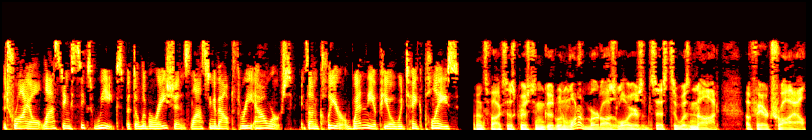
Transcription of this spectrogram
The trial lasting six weeks, but deliberations lasting about three hours. It's unclear when the appeal would take place. That's Fox's Kristen Goodwin. One of Murdaugh's lawyers insists it was not a fair trial.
